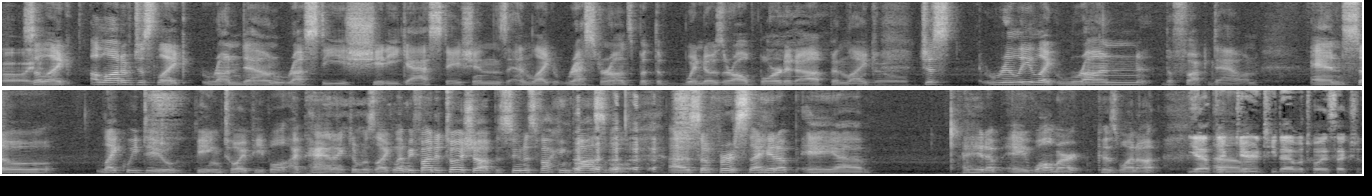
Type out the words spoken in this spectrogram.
Oh, So yeah. like a lot of just like rundown, rusty, shitty gas stations and like restaurants, but the windows are all boarded up and like Oh, no. just really like run the fuck down. And so like we do, being toy people, I panicked and was like, "Let me find a toy shop as soon as fucking possible." uh, so first, I hit up a, uh, I hit up a Walmart because why not? yeah, they're um, guaranteed to have a toy section.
